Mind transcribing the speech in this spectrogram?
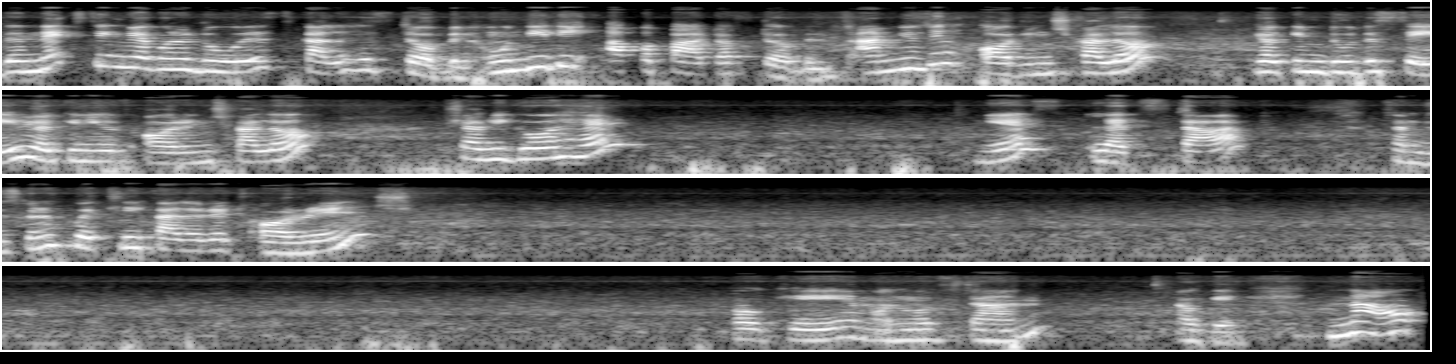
the next thing we are going to do is color his turban, only the upper part of turban. So I'm using orange color. You can do the same. You can use orange color. Shall we go ahead? Yes, let's start. So I'm just going to quickly color it orange. Okay, I'm almost done. Okay, now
